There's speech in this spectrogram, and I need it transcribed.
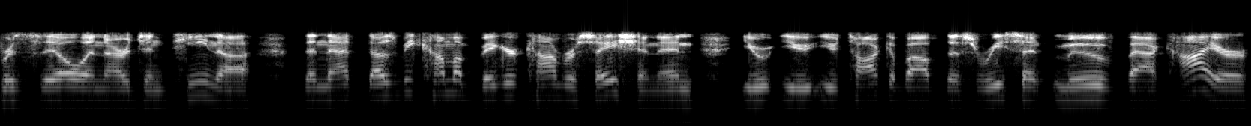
Brazil and Argentina, then that does become a bigger conversation. And you you you talk about this recent move back higher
